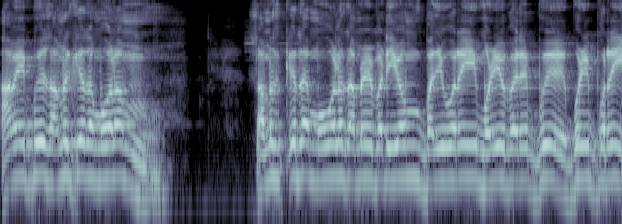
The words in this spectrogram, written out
அமைப்பு சமஸ்கிருதம் மூலம் சமஸ்கிருத மூல தமிழ் வடிவம் பதிவுரை மொழிபெயர்ப்பு பொழிப்புரை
